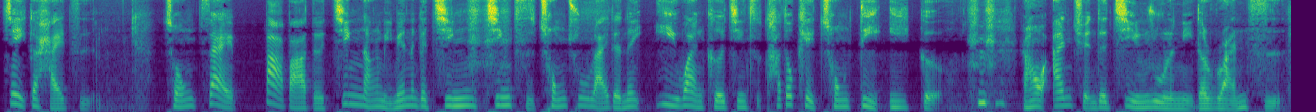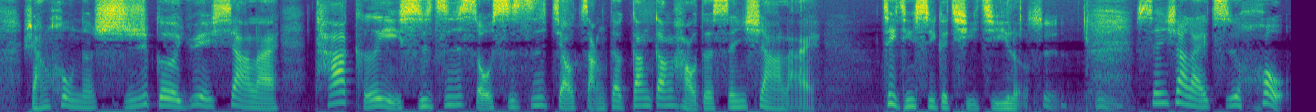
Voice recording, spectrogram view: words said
这个孩子从在爸爸的精囊里面那个精精子冲出来的那亿万颗精子，他都可以冲第一个。然后安全的进入了你的卵子，然后呢，十个月下来，它可以十只手、十只脚长得刚刚好的生下来，这已经是一个奇迹了。是，嗯，生下来之后，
